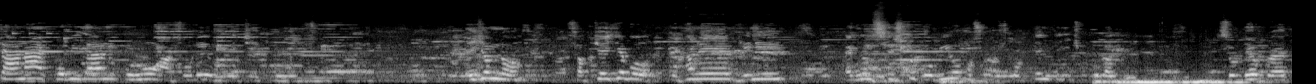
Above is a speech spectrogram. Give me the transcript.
টানা কবিগান কোনো আসরে হয়েছে এই জন্য সবচেয়ে বড় এখানে যিনি একজন শ্রেষ্ঠ কবিও বসবাস করতেন, তিনি ছোটকালী শ্রদ্ধেয় প্রয়াত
